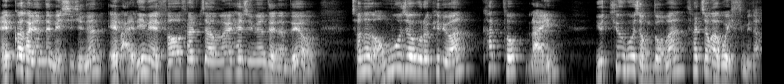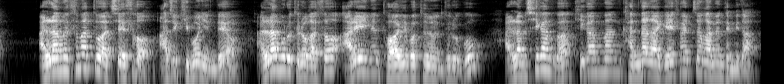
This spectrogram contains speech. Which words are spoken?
앱과 관련된 메시지는 앱 알림에서 설정을 해주면 되는데요. 저는 업무적으로 필요한 카톡, 라인, 유튜브 정도만 설정하고 있습니다. 알람은 스마트워치에서 아주 기본인데요. 알람으로 들어가서 아래에 있는 더하기 버튼을 누르고 알람 시간과 기간만 간단하게 설정하면 됩니다.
